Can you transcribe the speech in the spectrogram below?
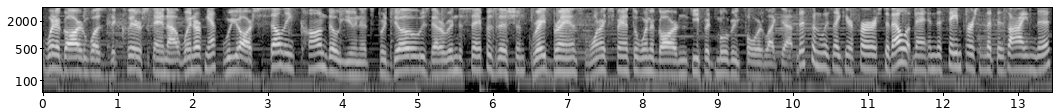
Winter Garden was the clear standout winner. Yep. We are selling condo units for those that are in the same position, great brands, want to expand to Winter Garden, keep it moving forward like that. This one was like your first development, and the same person that designed this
